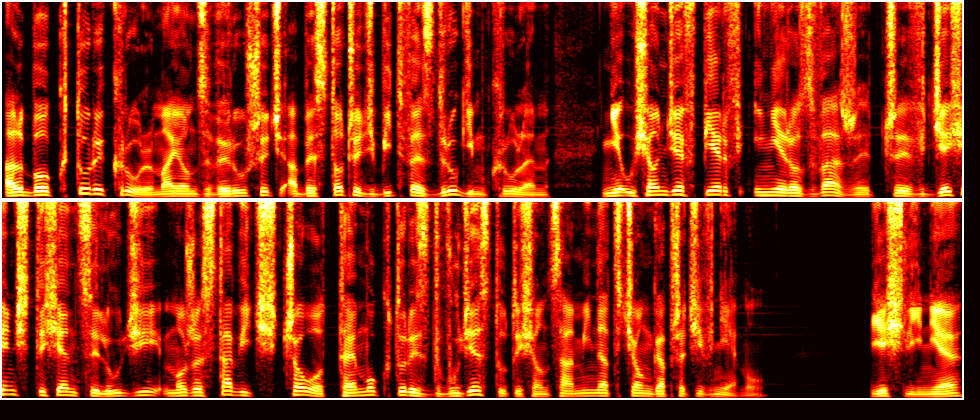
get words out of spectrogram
Albo który król, mając wyruszyć, aby stoczyć bitwę z drugim królem, nie usiądzie wpierw i nie rozważy, czy w dziesięć tysięcy ludzi może stawić czoło temu, który z dwudziestu tysiącami nadciąga przeciw niemu. Jeśli nie,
